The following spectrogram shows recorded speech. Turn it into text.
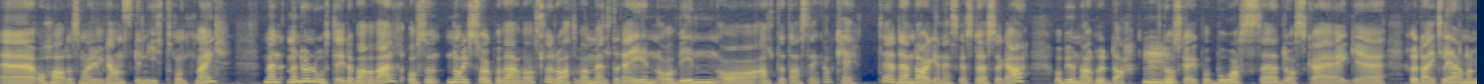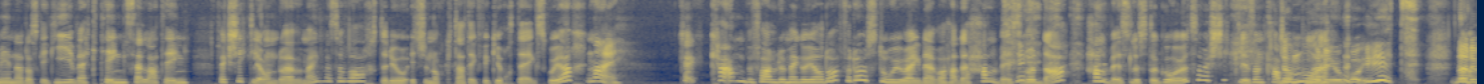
eh, og har det som regel ganske nit rundt meg. Men, men da lot jeg det bare være. Og så når jeg så på værvarselet da at det var meldt regn og vind og alt dette, så tenkte jeg OK, det er den dagen jeg skal støvsuge og begynne å rydde. Mm. Da skal jeg på båset, da skal jeg eh, rydde i klærne mine, da skal jeg gi vekk ting, selge ting. Fikk skikkelig ånda over meg, men så varte det jo ikke nok til at jeg fikk gjort det jeg skulle gjøre. Nei. Hva, hva anbefaler du meg å gjøre da? For da sto jo jeg der og hadde halvveis rydda, halvveis lyst til å gå ut, så var jeg skikkelig sånn kamp Da må du jo gå ut. Når du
